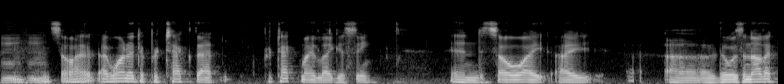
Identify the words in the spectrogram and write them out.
Mm-hmm. And so I, I wanted to protect that, protect my legacy. And so I, I uh, there was another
